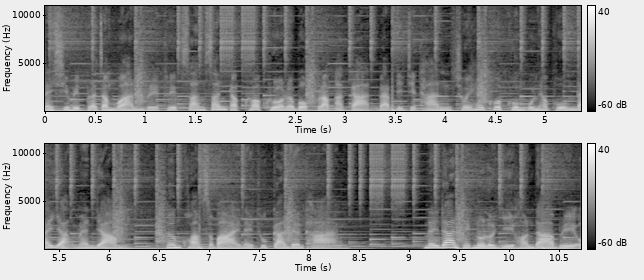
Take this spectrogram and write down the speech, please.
ในชีวิตประจำวัน หรือทริปสั้นๆ กับครอบครัวระบบปรับอากาศแบบดิจิทัล ช่วยให้ควบคุมอุณหภูมิได้อย่างแม่นยำ เพิ่มความสบายในทุกการเดินทาง ในด้านเทคโนโลยี Honda Brio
